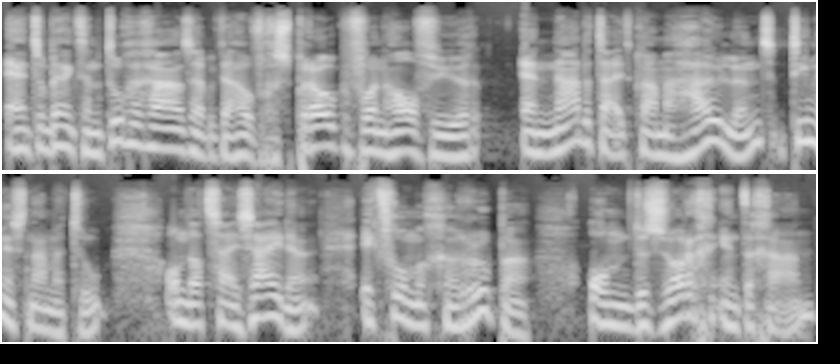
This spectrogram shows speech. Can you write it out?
En toen ben ik er naartoe gegaan, ze heb ik daarover gesproken voor een half uur. En na de tijd kwamen huilend tieners naar me toe, omdat zij zeiden: Ik voel me geroepen om de zorg in te gaan.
